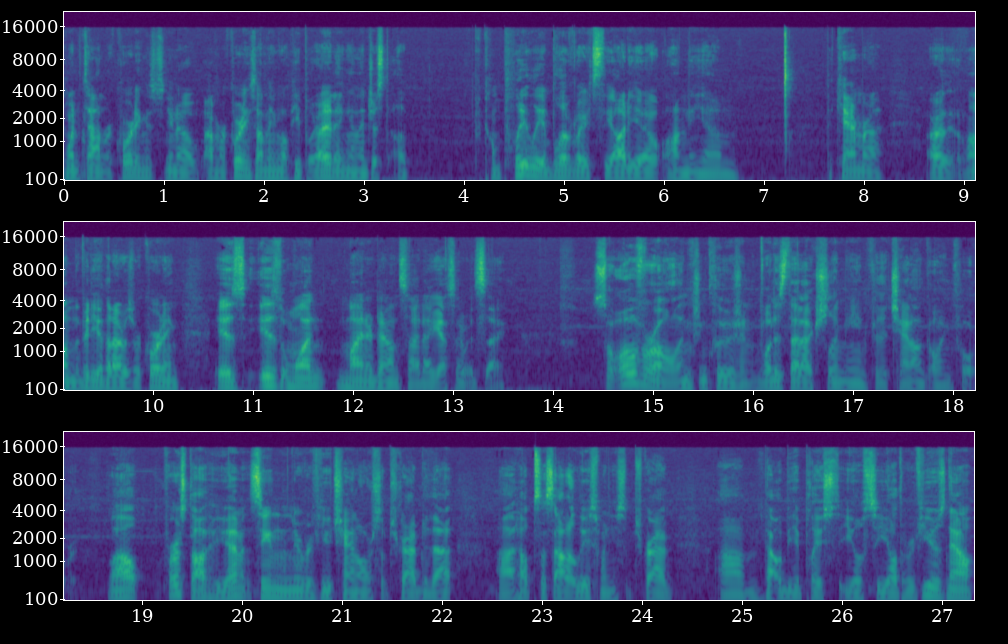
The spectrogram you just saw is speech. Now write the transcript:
going to town recordings, you know, I'm recording something while people are editing, and then just uh, completely obliterates the audio on the um, the camera or on the video that I was recording is is one minor downside, I guess I would say. So overall, in conclusion, what does that actually mean for the channel going forward? Well, first off, if you haven't seen the new review channel or subscribed to that, uh, it helps us out at least when you subscribe. Um, that would be a place that you'll see all the reviews now,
